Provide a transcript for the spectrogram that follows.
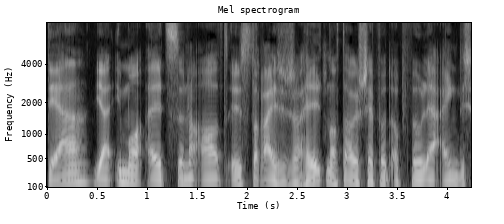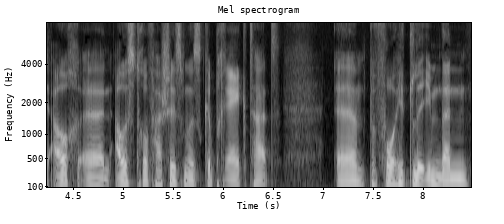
der ja immer als so eine Art österreichischer Held noch dargestellt wird, obwohl er eigentlich auch äh, einen Austrofaschismus geprägt hat, äh, bevor Hitler ihm dann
